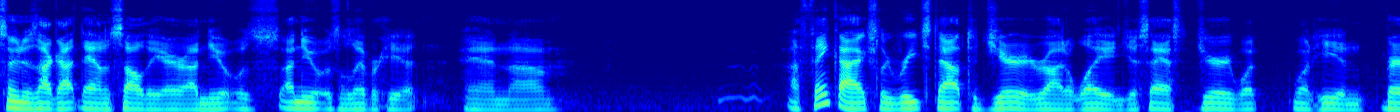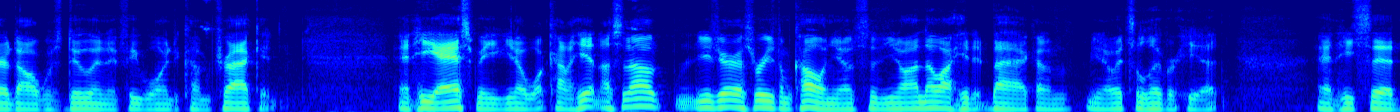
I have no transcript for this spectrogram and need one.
soon as I got down and saw the air, I knew it was I knew it was a liver hit, and um, I think I actually reached out to Jerry right away and just asked Jerry what what he and Bear Dog was doing if he wanted to come track it. And he asked me, you know, what kind of hit, and I said, "Oh, Jerry, that's the reason I'm calling you." I said, "You know, I know I hit it back. I'm, you know, it's a liver hit." And he said,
